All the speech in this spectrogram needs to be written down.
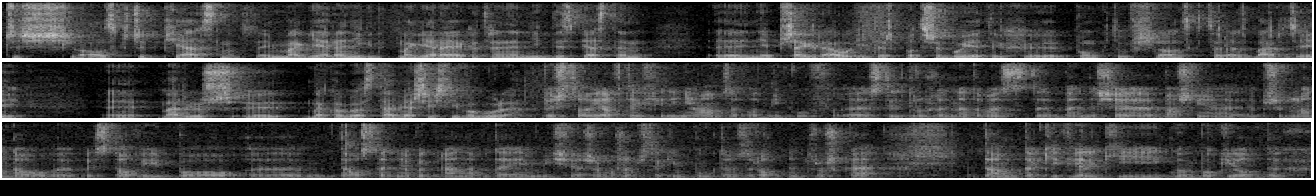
czy Śląsk, czy Piast? No tutaj Magiera, nigdy, Magiera jako trener nigdy z Piastem nie przegrał i też potrzebuje tych punktów Śląsk coraz bardziej. E, Mariusz, e, na kogo stawiasz, jeśli w ogóle? Wiesz co, ja w tej chwili nie mam zawodników e, z tych drużyn, natomiast będę się właśnie przyglądał Piestowi, bo ta ostatnia wygrana wydaje mi się, że może być takim punktem zwrotnym troszkę. Tam taki wielki, głęboki oddech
